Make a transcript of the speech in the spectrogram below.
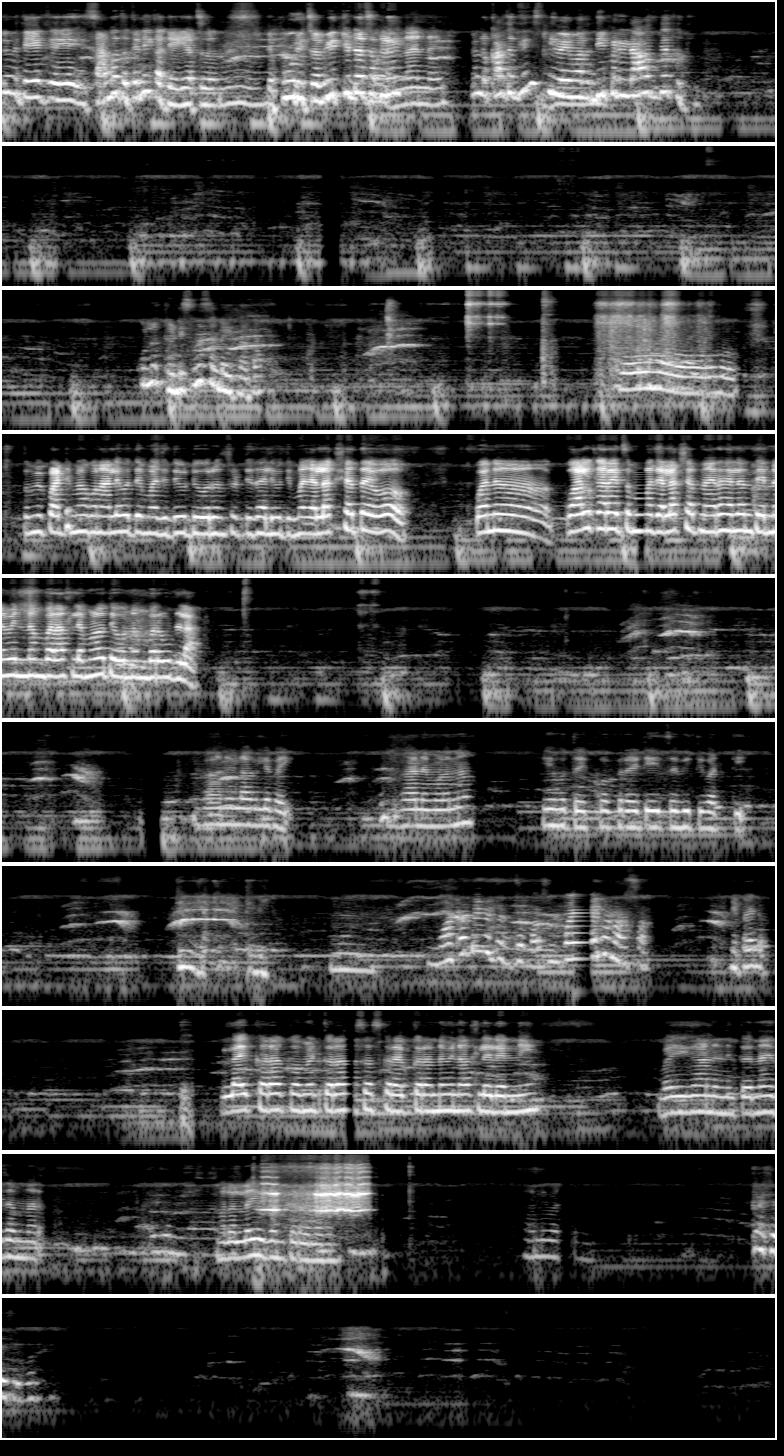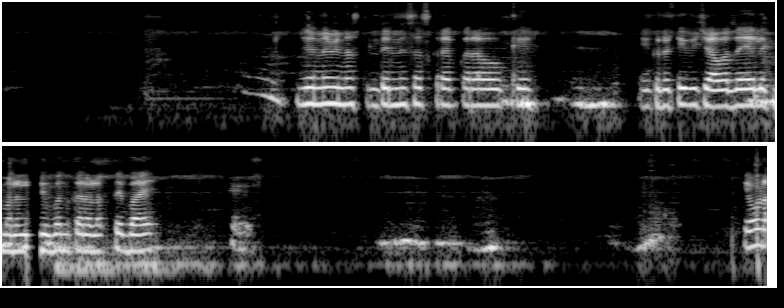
तुम्ही ते एक सांगत होते नाही का ते याच. त्या पुरीचं मी किट सगळे नाही नाही. म्हणलं काल तर ती बाई मला दीपालीला आवाज देत होती. कुलर थंडीच नसेल आता हो हो हो. तुम्ही पाठीमागून आले होते माझी ड्युटीवरून सुट्टी झाली होती. माझ्या लक्षात आहे हो. पण कॉल करायचं माझ्या लक्षात नाही राहिलं आणि ते नवीन नंबर असल्यामुळे तो नंबर उडला. गाणे लागले बाई. गाण्यामुळे ना हे होतंय कॉपीराईट यायचं भीती वाटती. टीव्ही टीव्ही मोठा टीव्ही त्यांच्यापासून ना असा हे पाहिलं लाईक करा कमेंट करा सबस्क्राईब करा नवीन असलेल्यांनी. बाई गाण्याने तर नाही जमणार. मला लई बंद करावं लागेल. आले वाटतं जे नवीन असतील त्यांनी सबस्क्राईब करा ओके इकडे टी व्हीचे आवाज यायलेत मला बंद करावं लागते बाय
